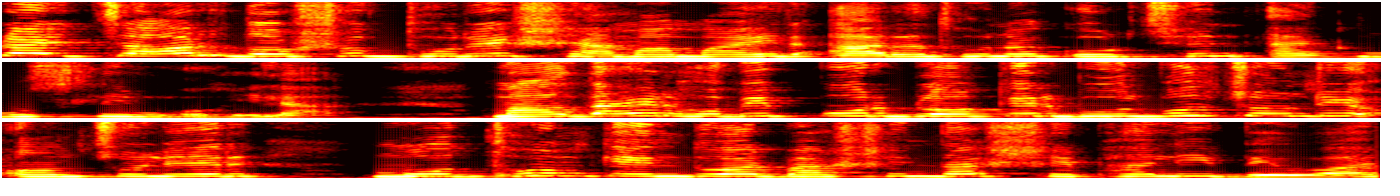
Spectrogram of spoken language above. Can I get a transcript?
প্রায় চার দশক ধরে শ্যামা মায়ের আরাধনা করছেন এক মুসলিম মহিলা। মালদাহের হবিবপুর ব্লকের বুলবুল চন্ডী অঞ্চলের মধ্যম কেন্দুয়ার বাসিন্দা শেফালি বেওয়ার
